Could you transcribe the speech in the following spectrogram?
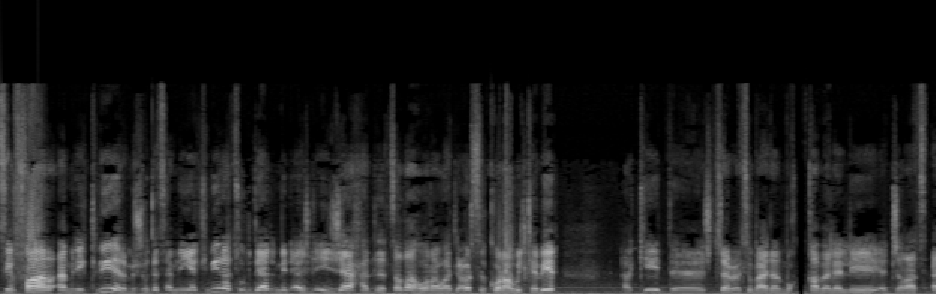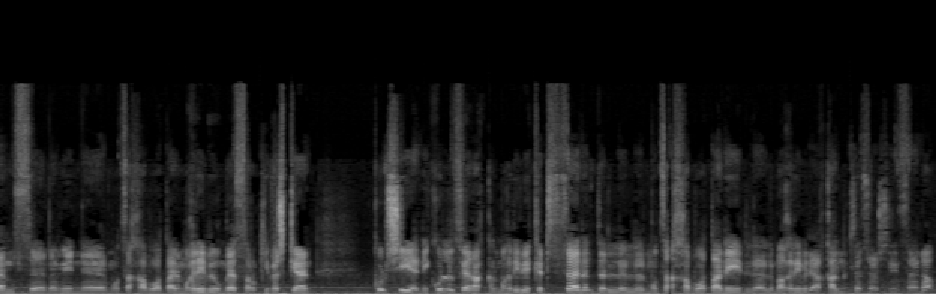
واستنفار امني كبير مجهودات أمنية كبيرة تبذل من أجل إنجاح هذا التظاهره وهذا العرس الكروي الكبير. أكيد آه، تابعتوا معنا المقابلة اللي جرات أمس ما بين المنتخب الوطني المغربي ومصر وكيفاش كان. كل شيء يعني كل الفرق المغربية كتستند المنتخب الوطني المغربي لأقل من 23 سنة.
